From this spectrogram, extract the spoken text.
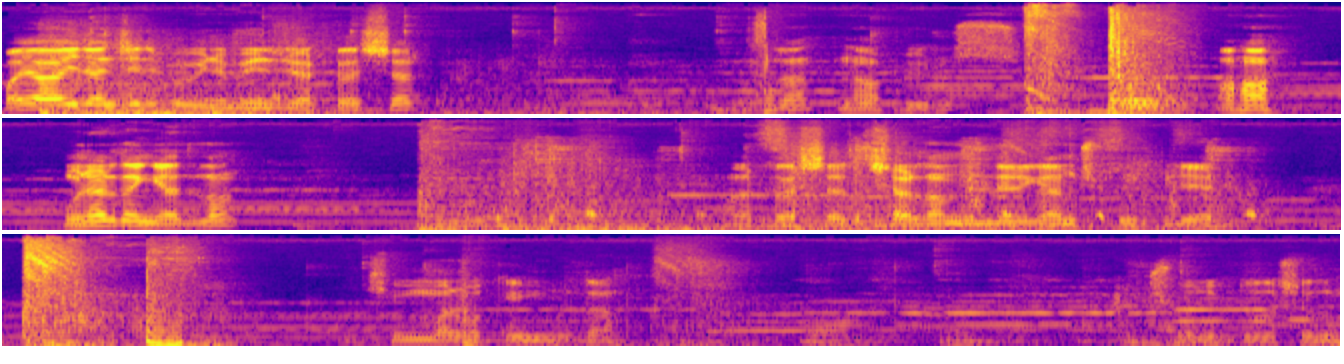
Bayağı eğlenceli bir oyuna benziyor arkadaşlar. Buradan ne yapıyoruz? Aha. O nereden geldi lan? Arkadaşlar dışarıdan birileri gelmiş bizim kuleye. Kim var bakayım burada? Şöyle bir dolaşalım.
